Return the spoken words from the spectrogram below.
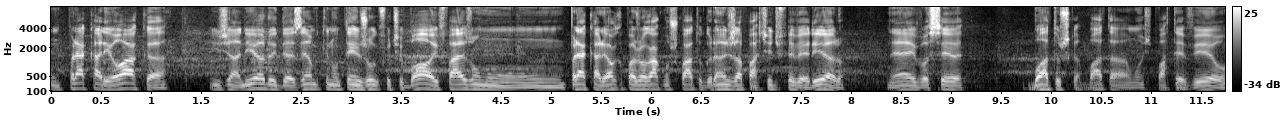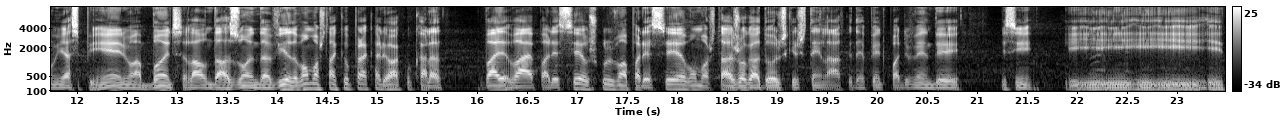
um pré-carioca em janeiro e dezembro que não tem jogo de futebol e faz um, um pré-carioca para jogar com os quatro grandes a partir de fevereiro, né? E você bota, os, bota um Sport TV, um ESPN, uma Band, sei lá, um Dazone da vida, vamos mostrar que o pré-carioca o cara vai, vai aparecer, os clubes vão aparecer, vão mostrar jogadores que eles têm lá, que de repente pode vender, e sim. E, e,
